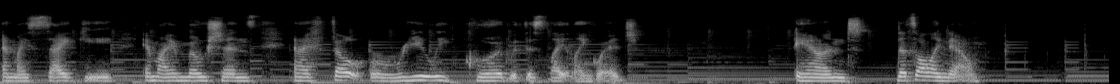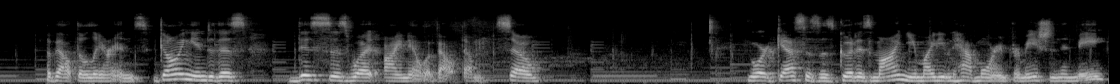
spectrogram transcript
and my psyche and my emotions and I felt really good with this light language. And that's all I know about the Lyrans. Going into this, this is what I know about them. So your guess is as good as mine. You might even have more information than me.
